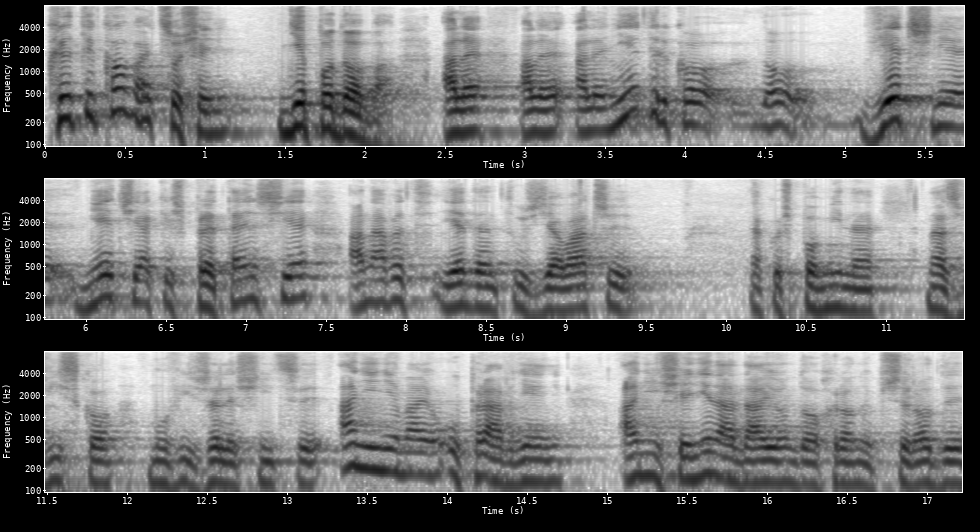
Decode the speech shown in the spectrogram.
krytykować, co się nie podoba, ale, ale, ale nie tylko no, wiecznie mieć jakieś pretensje, a nawet jeden tu z działaczy, jakoś pominę nazwisko, mówi, że leśnicy ani nie mają uprawnień, ani się nie nadają do ochrony przyrody,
